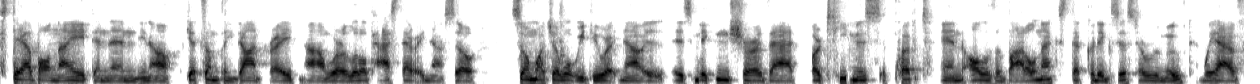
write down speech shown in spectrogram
stay up all night and then you know get something done right? Uh, we're a little past that right now. So so much of what we do right now is, is, making sure that our team is equipped and all of the bottlenecks that could exist are removed. We have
